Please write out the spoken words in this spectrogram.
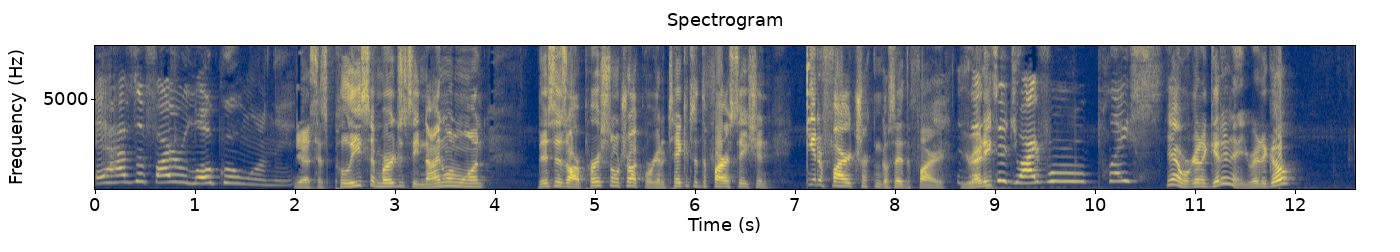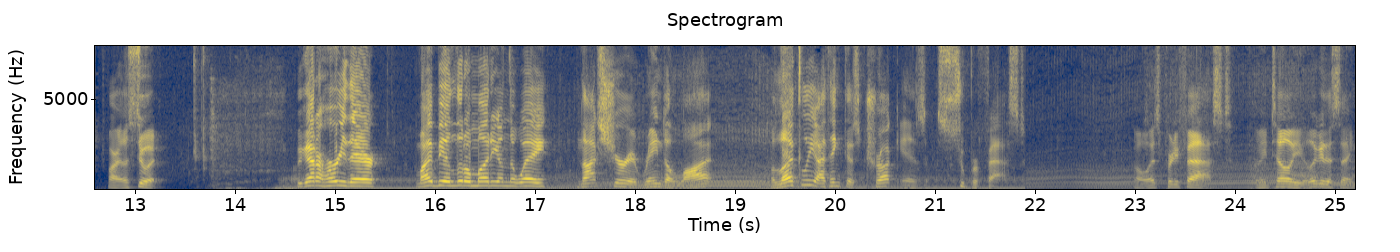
It has a fire logo on it. Yeah, it says police emergency 911. This is our personal truck. We're gonna take it to the fire station, get a fire truck, and go save the fire. You Is ready? this the driver place? Yeah, we're gonna get in it. You ready to go? All right, let's do it. We gotta hurry there. Might be a little muddy on the way. Not sure. It rained a lot, but luckily, I think this truck is super fast. Oh, it's pretty fast. Let me tell you. Look at this thing.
